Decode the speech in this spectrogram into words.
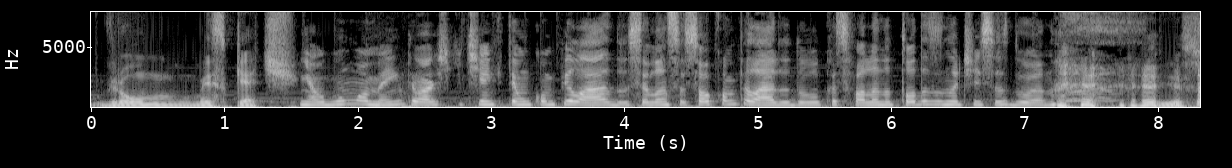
Virou um, uma sketch. Em algum momento eu acho que tinha que ter um compilado. Você lança só o compilado do Lucas falando todas as notícias do ano. Isso.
